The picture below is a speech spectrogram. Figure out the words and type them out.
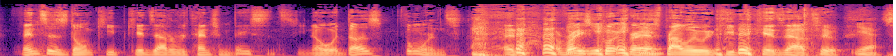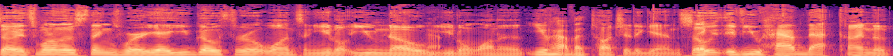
fences don't keep kids out of retention basins. You know what does? Thorns. And a rice cut grass probably would keep the kids out too. Yeah. So it's one of those things where yeah, you go through it once and you don't you know you don't want to You have a touch it again. So if you have that kind of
